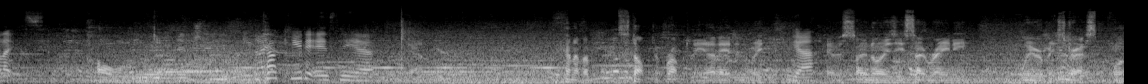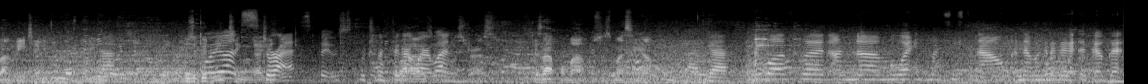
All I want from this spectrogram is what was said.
Alex? Cold. Look how cute it is here. We kind of stopped abruptly earlier, didn't we? Yeah. It was so noisy, so rainy. We were a bit stressed before that meeting. Yeah. It was a good Well, we meeting, weren't don't stressed, but it was, we're trying to figure out where it went. stressed Because Apple Maps was messing up. Yeah. It was good, and um, we're waiting for my sister now, and then we're gonna go go get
